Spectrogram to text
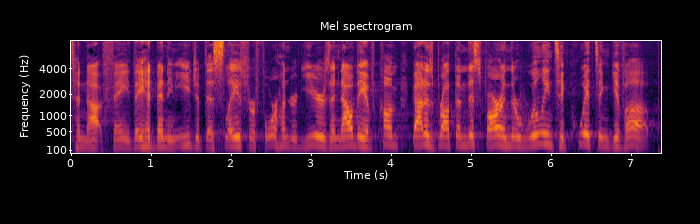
to not faint. They had been in Egypt as slaves for 400 years, and now they have come. God has brought them this far, and they're willing to quit and give up.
